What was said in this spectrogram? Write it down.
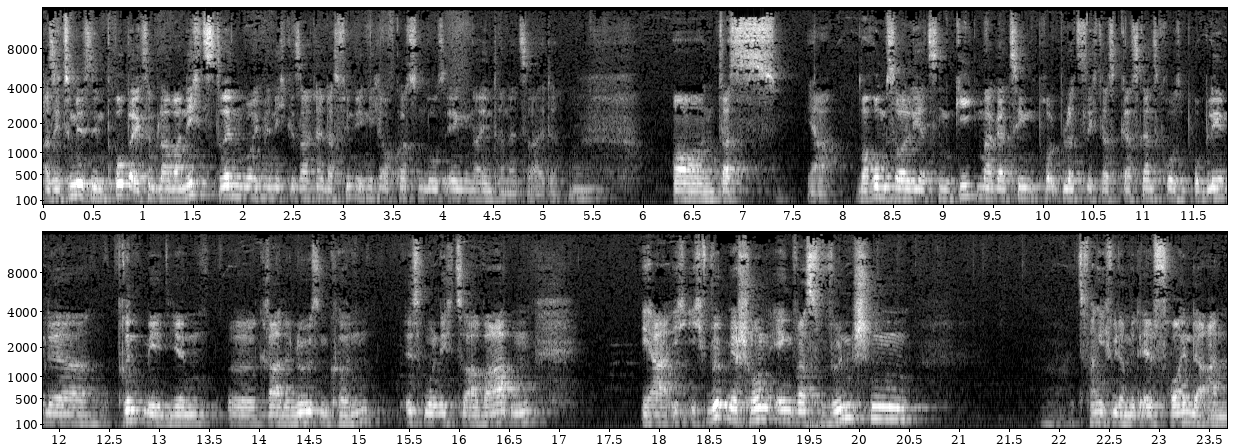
also zumindest im Probeexemplar war nichts drin, wo ich mir nicht gesagt habe, das finde ich nicht auf kostenlos irgendeiner Internetseite. Und das, ja, warum soll jetzt ein Geek-Magazin pl- plötzlich das, das ganz große Problem der Printmedien äh, gerade lösen können, ist wohl nicht zu erwarten. Ja, ich, ich würde mir schon irgendwas wünschen. Jetzt fange ich wieder mit Elf Freunde an.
